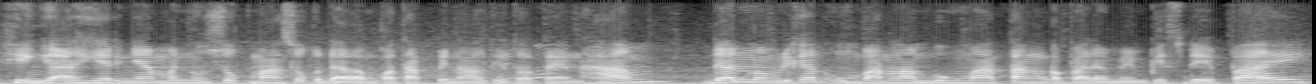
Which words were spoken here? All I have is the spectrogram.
hingga akhirnya menusuk masuk ke dalam kotak penalti Tottenham dan memberikan umpan lambung matang kepada Memphis Depay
